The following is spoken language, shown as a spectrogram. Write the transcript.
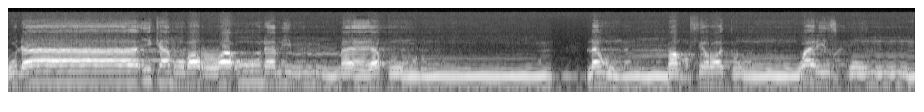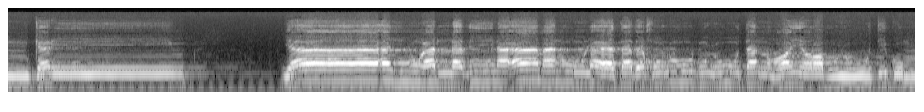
أُولَٰئِكَ مُبَرَّءُونَ مِمَّا يَقُولُونَ ۖ لَهُم مَّغْفِرَةٌ وَرِزْقٌ كَرِيمٌ يَا أَيُّهَا الَّذِينَ آمَنُوا لَا تَدْخُلُوا بُيُوتًا غَيْرَ بُيُوتِكُمْ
